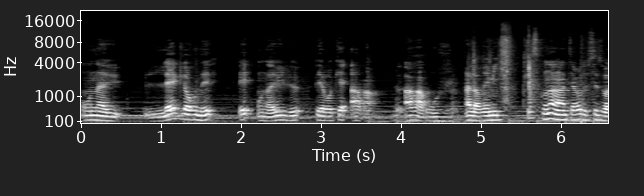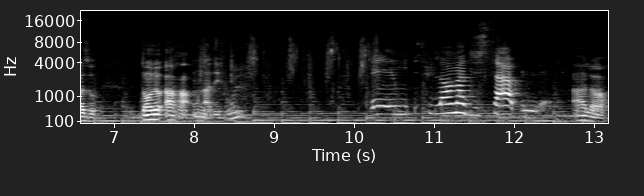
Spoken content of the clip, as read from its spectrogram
on a eu l'aigle orné et on a eu le perroquet hara, le hara rouge. Alors Rémi, qu'est-ce qu'on a à l'intérieur de ces oiseaux? Dans le hara, on a des boules. Et celui-là, on a du sable. Alors,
